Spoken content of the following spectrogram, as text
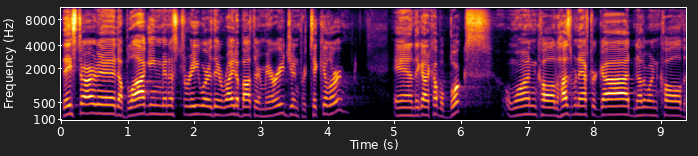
They started a blogging ministry where they write about their marriage in particular. And they got a couple books one called Husband After God, another one called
